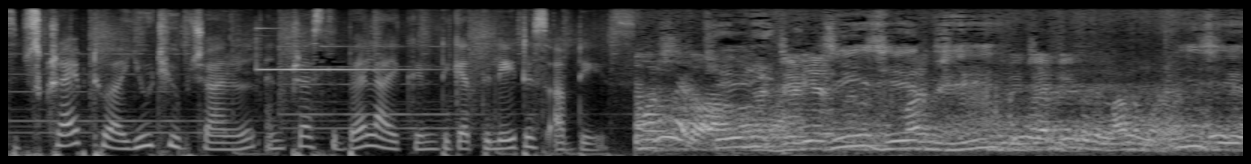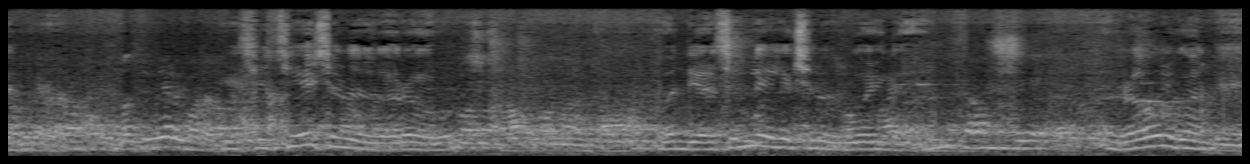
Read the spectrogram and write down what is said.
Subscribe to our YouTube channel and press the bell icon to get the latest updates. Please hear me. The situation arose when the assembly election was going on. Rahul Gandhi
